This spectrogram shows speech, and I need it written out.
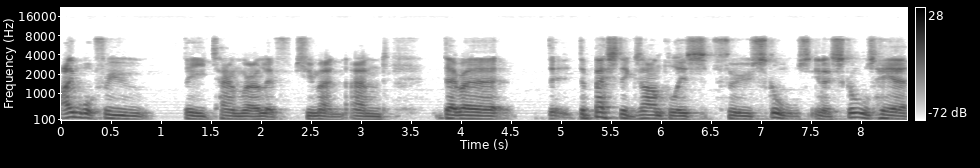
I walk through the town where I live, Tyumen, and there are the, the best example is through schools. You know, schools here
